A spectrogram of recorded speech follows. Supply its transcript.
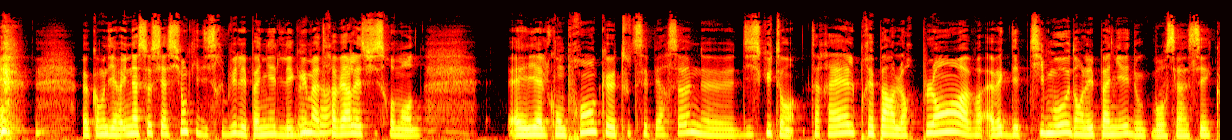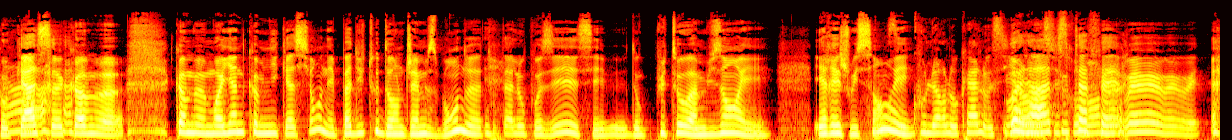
comment dire, une association qui distribue les paniers de légumes à travers la Suisse romande. Et elle comprend que toutes ces personnes euh, discutent entre elles, préparent leurs plans avec des petits mots dans les paniers. Donc bon, c'est assez cocasse ah. comme euh, comme moyen de communication. On n'est pas du tout dans James Bond, euh, tout à l'opposé. C'est donc plutôt amusant et, et réjouissant. et couleur locale aussi. Hein, voilà, tout à fait. Oui, oui, oui,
